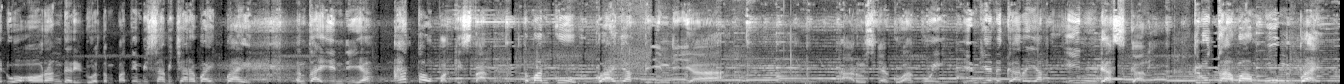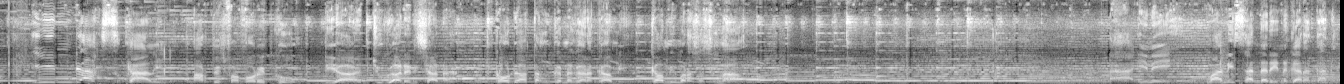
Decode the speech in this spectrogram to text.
dua orang dari dua tempat yang bisa bicara baik-baik. Entah India atau Pakistan. Temanku banyak di India. Harusnya ku akui, India negara yang indah sekali. Terutama Mumbai. Indah sekali. Artis favoritku, dia juga ada di sana. Kau datang ke negara kami, kami merasa senang. Nah, ini manisan dari negara kami.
